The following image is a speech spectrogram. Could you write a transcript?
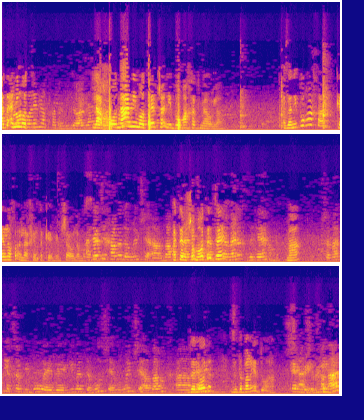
אני לא מוצ... יכולים להיות חזקים. לאחרונה אני מוצאת שאני בורחת מהעולם. אז אני בורחת, כן לא יכולה להכיל את הכאבים שהעולם עושה. יודעת שאחד אומרים שהארבע... אתם שומעות את זה? המלך זה הם. מה? שמעתי עכשיו דיבור אה, בג' תמוז שהם אומרים שארבע מאות... זה לא, זה דבר ידוע. של חב"ד?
